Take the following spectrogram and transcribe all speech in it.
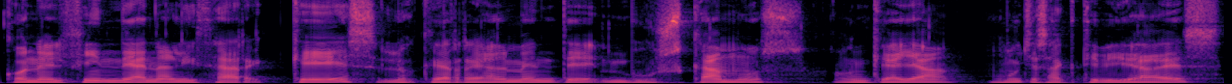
con el fin de analizar qué es lo que realmente buscamos, aunque haya muchas actividades,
